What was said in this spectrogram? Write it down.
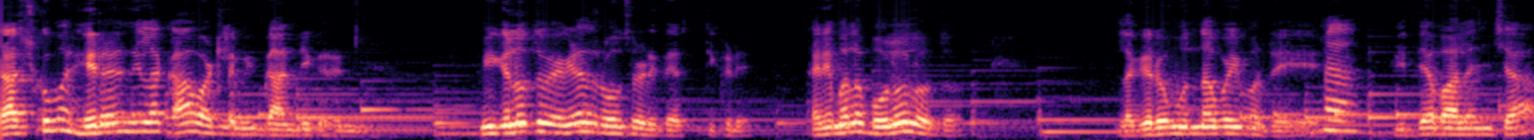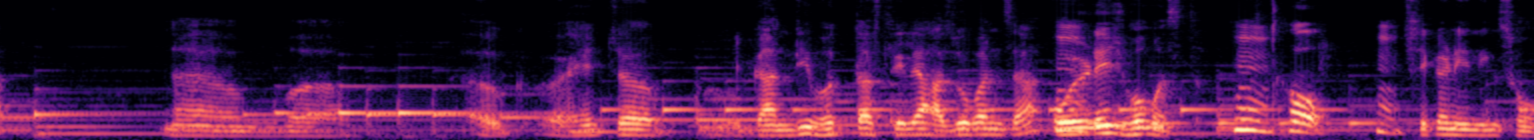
राजकुमार हिरानीला का वाटलं मी गांधी करेन मी गेलो होतो वेगळ्याच रोलसाठी त्या- तिकडे. त्याने मला बोलवलं होतं. लगेरो मुन्नाबाई मध्ये. विद्या बालनच्या ह्याचं गांधी भक्त असलेल्या आजोबांचा ओल्ड एज होम असतं. हो. Second innings home.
